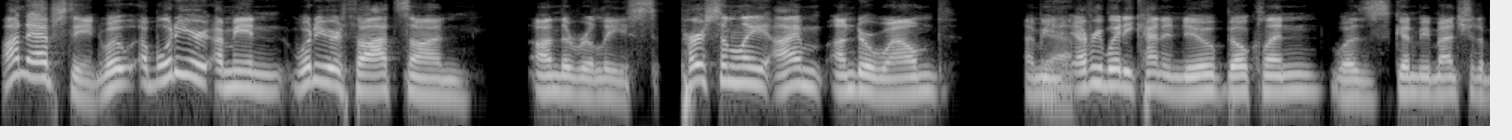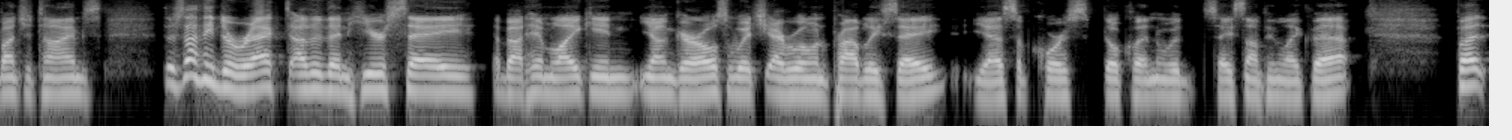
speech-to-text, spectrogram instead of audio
on Epstein, what, what are your? I mean, what are your thoughts on on the release? Personally, I'm underwhelmed. I mean, yeah. everybody kind of knew Bill Clinton was going to be mentioned a bunch of times. There's nothing direct other than hearsay about him liking young girls, which everyone would probably say. Yes, of course, Bill Clinton would say something like that. But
